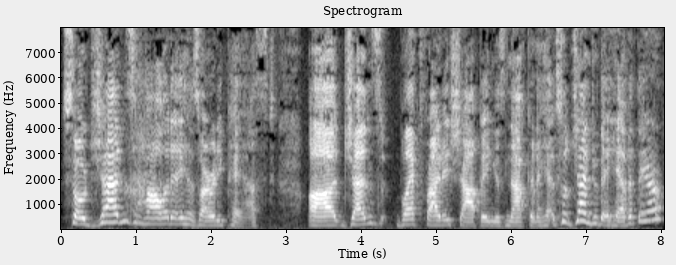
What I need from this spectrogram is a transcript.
so Jen's holiday has already passed. Uh, Jen's Black Friday shopping is not going to have. So, Jen, do they have it there?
